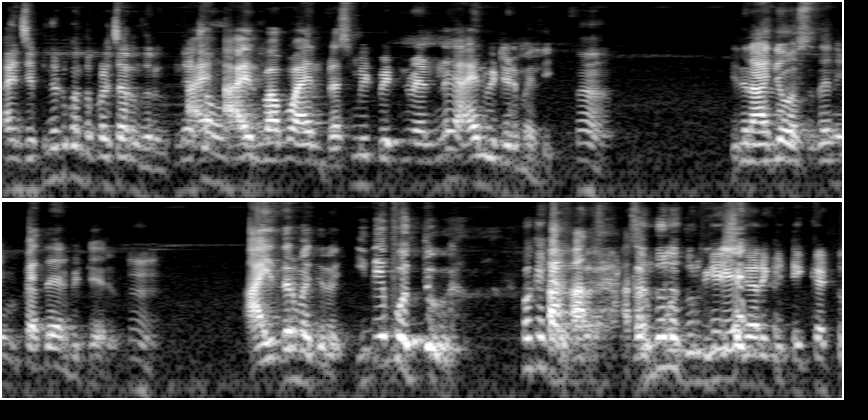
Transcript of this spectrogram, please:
ఆయన చెప్పినట్టు కొంత ప్రచారం జరుగుతుంది. ఆయన-? పాపం ఆయన ప్రెస్ మీట్ పెట్టిన వెంటనే ఆయన పెట్టాడు మళ్ళీ. ఇది నాకే వస్తుందని పెద్ద ఆయన పెట్టారు. ఆ ఇద్దరి మధ్యలో ఇదే పొత్తు. కందుల దుర్గేష్ గారికి టికెట్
